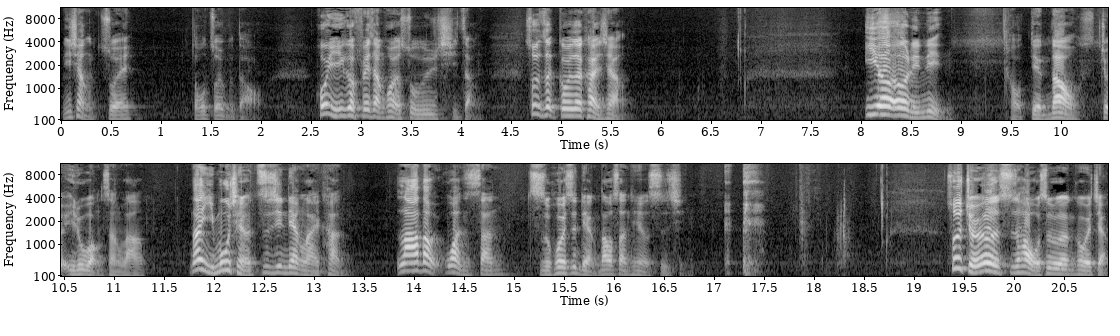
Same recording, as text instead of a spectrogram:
你想追都追不到，会以一个非常快的速度去起涨，所以再各位再看一下，一二二零零，好，点到就一路往上拉。那以目前的资金量来看，拉到万三只会是两到三天的事情。所以九月二十四号，我是不是跟各位讲，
